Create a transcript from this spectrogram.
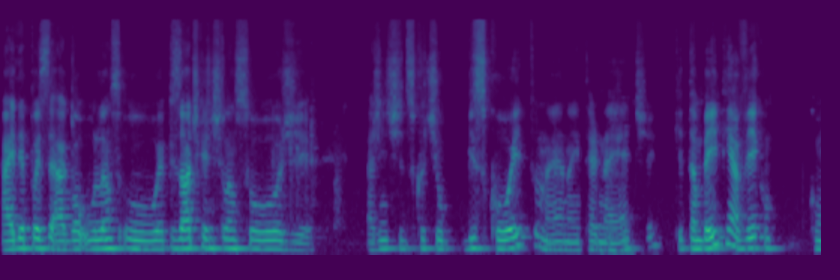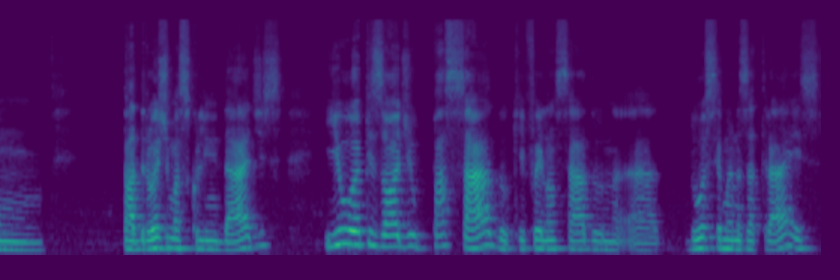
Aí depois, a, o, o, episódio que a gente lançou hoje, a gente discutiu biscoito né, na internet, uhum. que também tem a ver com, com padrões de masculinidades. E o episódio passado, que foi lançado há duas semanas atrás,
